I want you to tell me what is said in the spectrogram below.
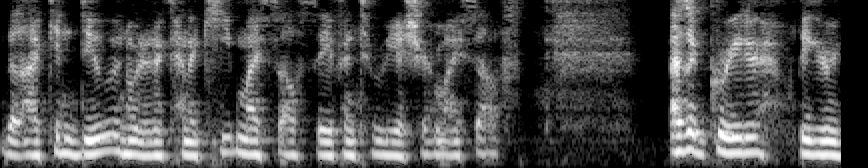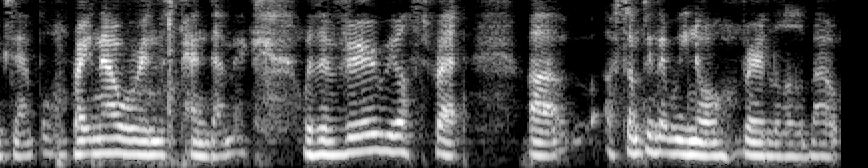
that I can do in order to kind of keep myself safe and to reassure myself. As a greater, bigger example, right now we're in this pandemic with a very real threat uh, of something that we know very little about.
